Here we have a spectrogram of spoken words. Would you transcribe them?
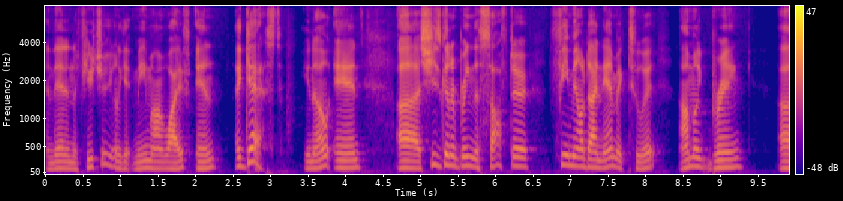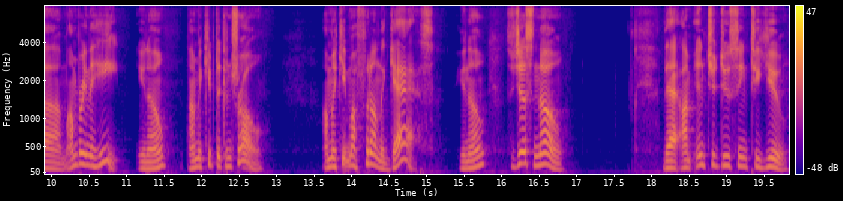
and then in the future you're gonna get me, my wife, and a guest. You know, and uh, she's gonna bring the softer female dynamic to it. I'm gonna bring, um, I'm bring the heat. You know, I'm gonna keep the control. I'm gonna keep my foot on the gas. You know, so just know that I'm introducing to you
